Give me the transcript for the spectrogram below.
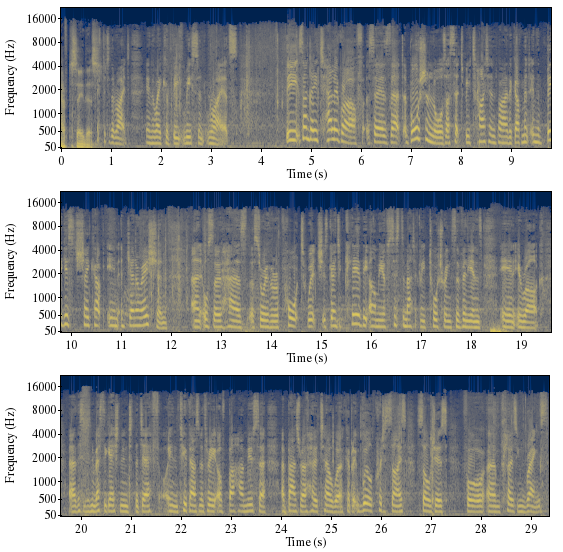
have to say this. to the right in the wake of the recent riots. The Sunday Telegraph says that abortion laws are set to be tightened by the government in the biggest shake-up in a generation. And it also has a story of a report which is going to clear the army of systematically torturing civilians in Iraq. Uh, this is an investigation into the death in 2003 of Baha Mousa, a Basra hotel worker, but it will criticise soldiers for um, closing ranks.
